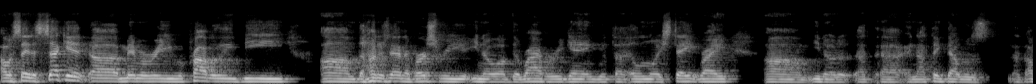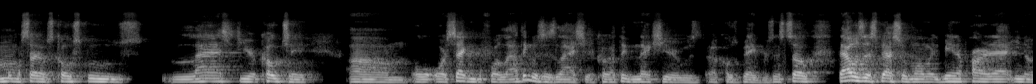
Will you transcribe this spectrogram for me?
I would say the second uh, memory would probably be um, the 100th anniversary, you know, of the rivalry game with uh, Illinois State, right? Um, you know, uh, uh, and I think that was, I'm almost certain it was Coach Spoo's last year coaching um, or, or, second before last. I think it was his last year. I think the next year was uh, Coach Babers, and so that was a special moment. Being a part of that, you know,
